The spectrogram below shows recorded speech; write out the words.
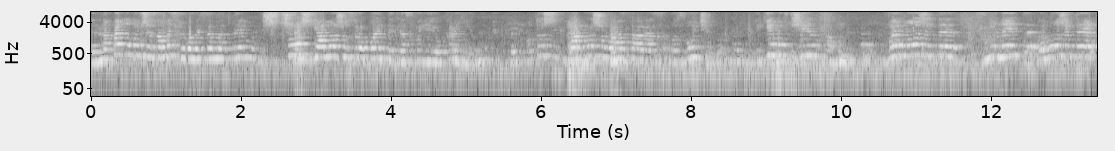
Е, Напевно, ви вже замислювалися над тим, що ж я можу зробити для своєї України. Отож, я прошу вас зараз озвучити, якими вчинками ви можете змінити, ви можете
